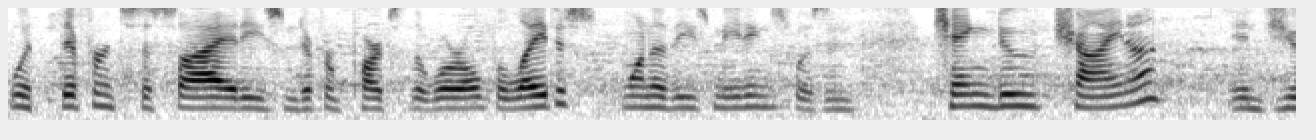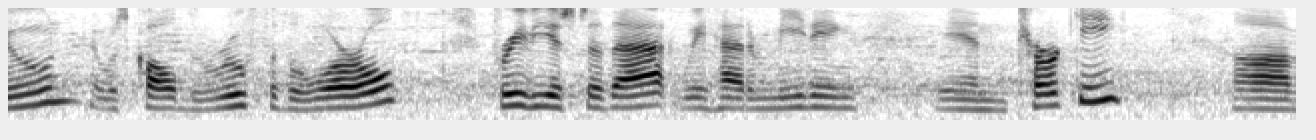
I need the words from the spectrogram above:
with different societies in different parts of the world. The latest one of these meetings was in Chengdu, China in June. It was called the Roof of the World. Previous to that, we had a meeting in Turkey, uh,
